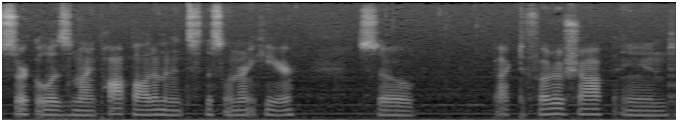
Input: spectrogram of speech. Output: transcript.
circle is my pot bottom, and it's this one right here. So back to Photoshop and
